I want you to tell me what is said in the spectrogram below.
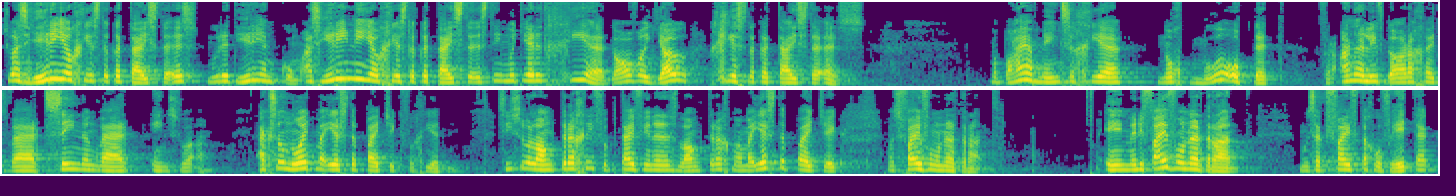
So as hierdie jou geestelike tuiste is, moet dit hierheen kom. As hierdie nie jou geestelike tuiste is nie, moet jy dit gee daar waar jou geestelike tuiste is. Maar baie mense gee nog bo op dit vir ander liefdadigheidswerk, sendingwerk en so aan. Ek sal nooit my eerste paycheck vergeet nie. Dis so lank terug nie, vir party van julle is lank terug, maar my eerste paycheck was R500. En met die R500 moes ek 50 of het ek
